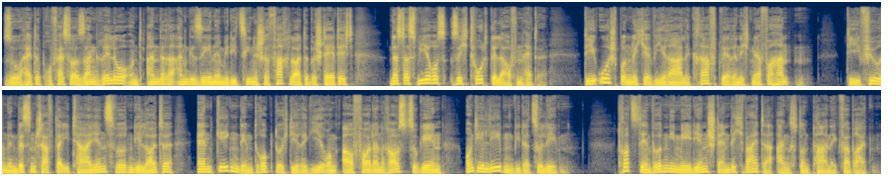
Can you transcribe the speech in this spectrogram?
So hätte Professor Sangrillo und andere angesehene medizinische Fachleute bestätigt, dass das Virus sich totgelaufen hätte. Die ursprüngliche virale Kraft wäre nicht mehr vorhanden. Die führenden Wissenschaftler Italiens würden die Leute entgegen dem Druck durch die Regierung auffordern, rauszugehen und ihr Leben wieder zu leben. Trotzdem würden die Medien ständig weiter Angst und Panik verbreiten.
